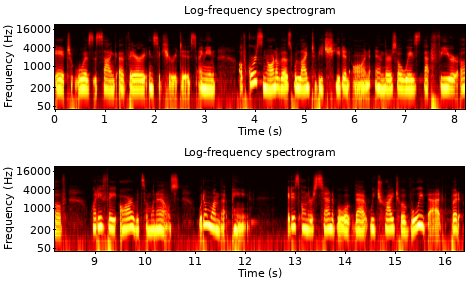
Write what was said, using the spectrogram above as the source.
it was a sign of their insecurities. I mean, of course, none of us would like to be cheated on, and there's always that fear of what if they are with someone else? We don't want that pain it is understandable that we try to avoid that. But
